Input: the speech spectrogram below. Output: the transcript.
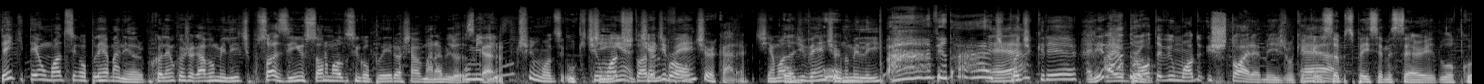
Tem que ter um modo single player maneiro. Porque eu lembro que eu jogava o Melee, tipo, sozinho, só no modo single player, eu achava maravilhoso, O cara. Melee não tinha modo. O que tinha, um modo história tinha. Adventure, cara. Tinha modo O- Adventure o- no Melee. Ah, verdade, É. pode crer. Era irado. Aí o Brawl teve um modo história mesmo, que é, É. aquele Subspace Emissary louco.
